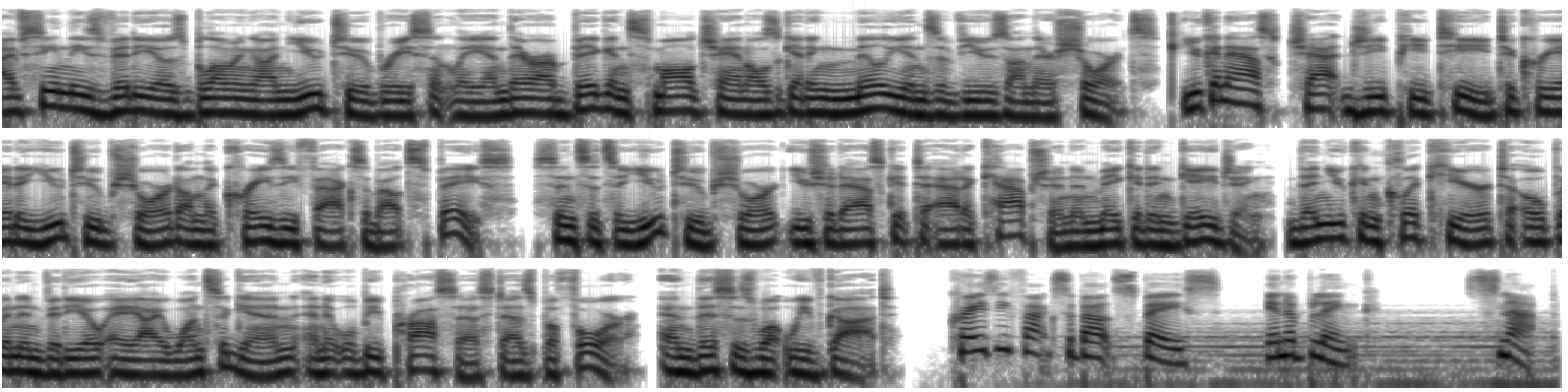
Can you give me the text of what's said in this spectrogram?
I've seen these videos blowing on YouTube recently and there are big and small channels getting millions of views on their shorts. You can ask ChatGPT to create a YouTube short on the crazy facts about space. Since it's a YouTube short, you should ask it to add a caption and make it engaging. Then you can click here to open InVideo AI once again and it will be processed as before. And this is what we've got. Crazy facts about space, in a blink. Snap.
